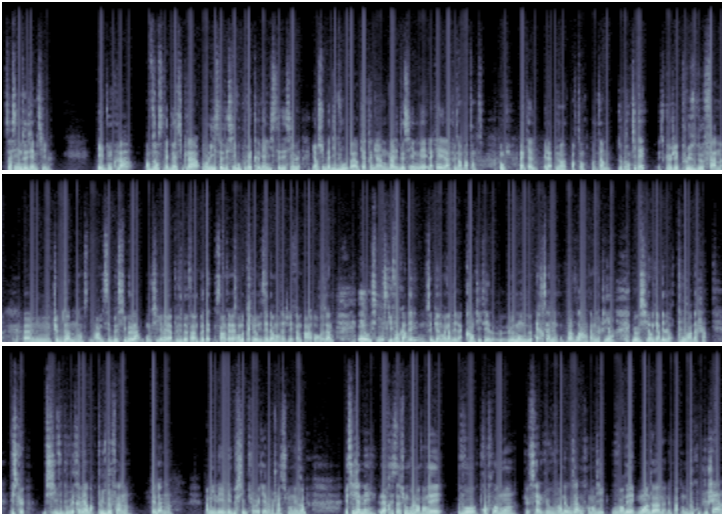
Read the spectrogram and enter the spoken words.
Ça, c'est une deuxième cible. Et donc là, en faisant ce diagnostic-là, on liste des cibles, vous pouvez très bien lister des cibles, et ensuite, bah, dites-vous, bah, ok, très bien, donc là, les dossiers, mais laquelle est la plus importante? Donc, laquelle est la plus importante en termes de quantité Est-ce que j'ai plus de femmes euh, que d'hommes parmi ces deux cibles-là Donc, s'il y avait plus de femmes, peut-être c'est intéressant de prioriser davantage les femmes par rapport aux hommes. Et aussi, ce qu'il faut regarder, c'est bien regarder la quantité, le nombre de personnes qu'on peut avoir en termes de clients, mais aussi regarder leur pouvoir d'achat. Puisque si vous pouvez très bien avoir plus de femmes que d'hommes, parmi les, deux cibles sur lesquelles je reste mon exemple, et si jamais la prestation que vous leur vendez vaut trois fois moins que celle que vous vendez aux hommes, autrement dit, vous vendez moins d'hommes, mais par contre beaucoup plus cher,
